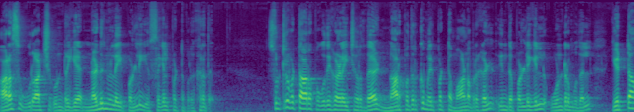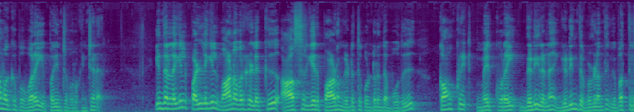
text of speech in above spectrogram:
அரசு ஊராட்சி ஒன்றிய நடுநிலைப் பள்ளி செயல்பட்டு வருகிறது. சுற்றுவட்டார பகுதிகளைச் சேர்ந்த நாற்பதற்கும் மேற்பட்ட மாணவர்கள் இந்த பள்ளியில் ஒன்று முதல் எட்டாம் வகுப்பு வரை பயின்று வருகின்றனர். இந்த நிலையில் பள்ளியில் மாணவர்களுக்கு ஆசிரியர் பாடம் எடுத்துக் கொண்டிருந்த போது கான்கிரீட் மேற்கூரை திடீரென இடிந்து விழுந்து விபத்து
